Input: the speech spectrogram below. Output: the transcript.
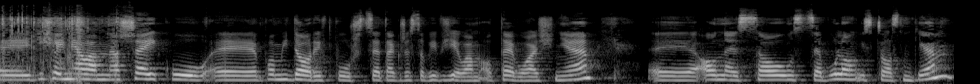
E, Dzisiaj miałam na szejku e, pomidory w puszce, także sobie wzięłam o te właśnie. E, One są z cebulą i z czosnkiem.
